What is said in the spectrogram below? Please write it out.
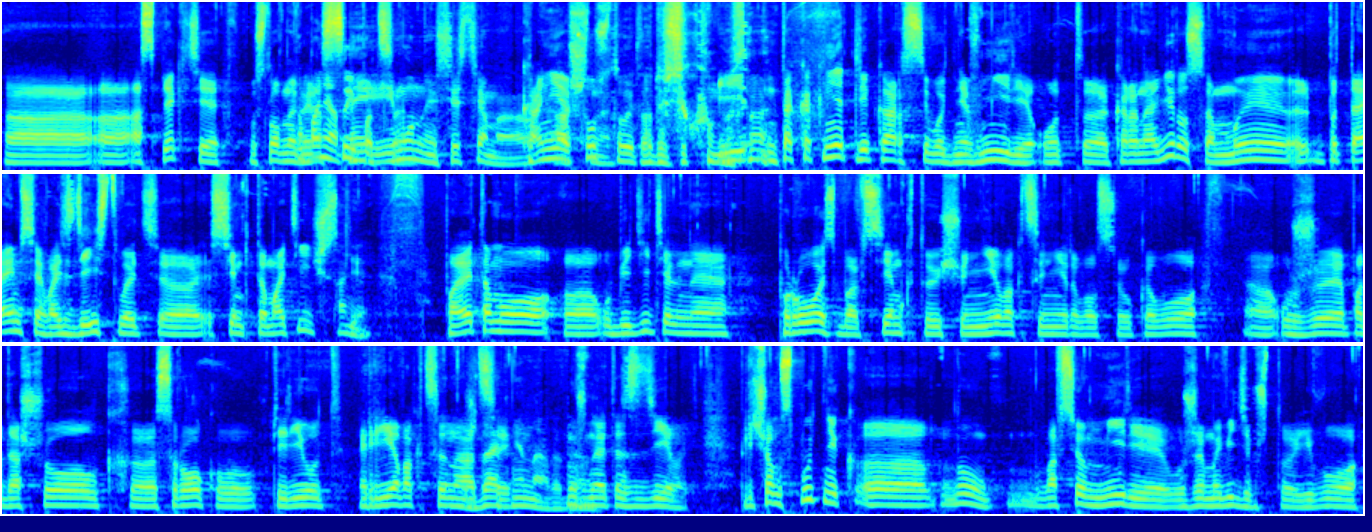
э, аспекте, условно ну, говоря, понятно, сыпаться. иммунная система Конечно. отсутствует в эту секунду. И так как нет лекарств сегодня в мире от э, коронавируса, мы пытаемся воздействовать э, симптоматически. Понятно. Поэтому э, убедительная просьба всем, кто еще не вакцинировался, у кого уже подошел к сроку период ревакцинации, Ждать не надо, нужно да. это сделать. Причем спутник, э, ну, во всем мире уже мы видим, что его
